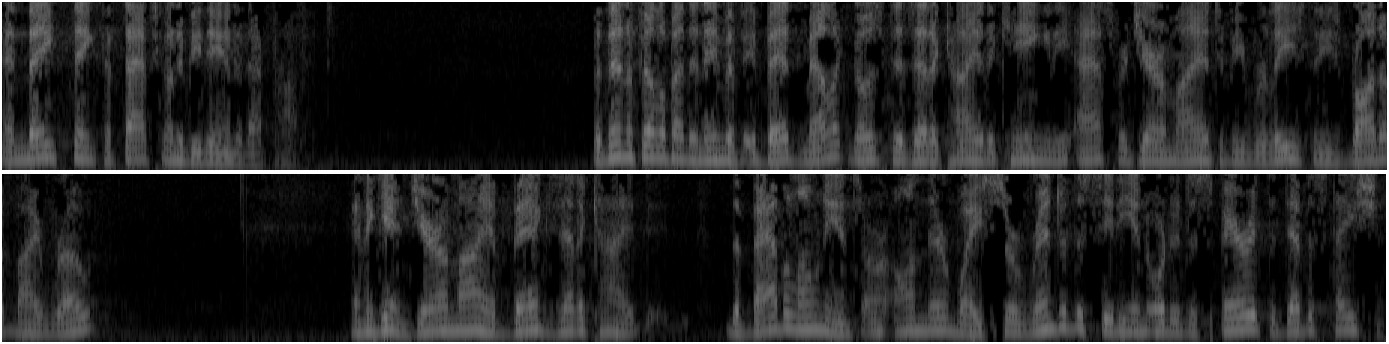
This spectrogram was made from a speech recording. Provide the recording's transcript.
And they think that that's going to be the end of that prophet. But then a fellow by the name of Ebed Melech goes to Zedekiah the king and he asks for Jeremiah to be released. And he's brought up by rote. And again, Jeremiah begs Zedekiah, the Babylonians are on their way. Surrender the city in order to spare it the devastation.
